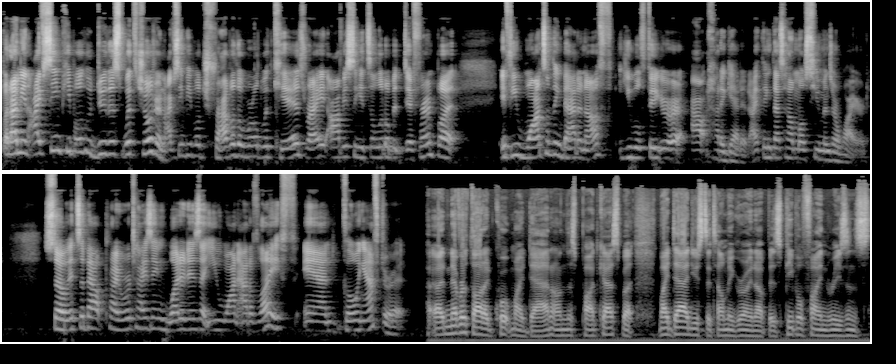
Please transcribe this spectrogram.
But I mean, I've seen people who do this with children. I've seen people travel the world with kids, right? Obviously, it's a little bit different, but if you want something bad enough, you will figure out how to get it. I think that's how most humans are wired. So it's about prioritizing what it is that you want out of life and going after it. I never thought I'd quote my dad on this podcast, but my dad used to tell me growing up is people find reasons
